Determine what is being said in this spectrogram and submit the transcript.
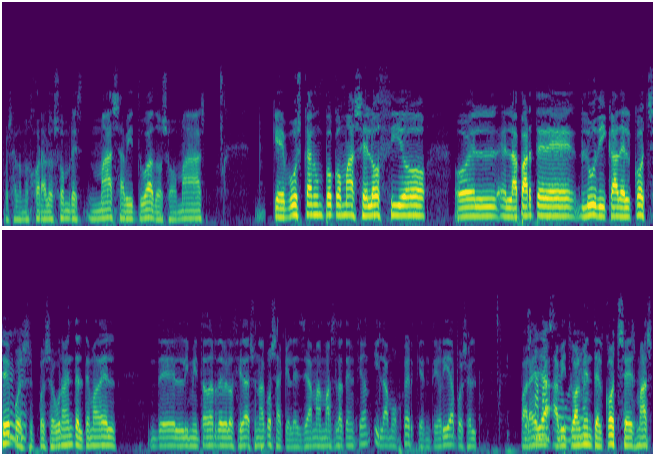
Pues a lo mejor a los hombres más habituados o más. que buscan un poco más el ocio o el, en la parte de, lúdica del coche, pues, pues seguramente el tema del, del limitador de velocidad es una cosa que les llama más la atención y la mujer que en teoría pues el para ella habitualmente el coche es más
